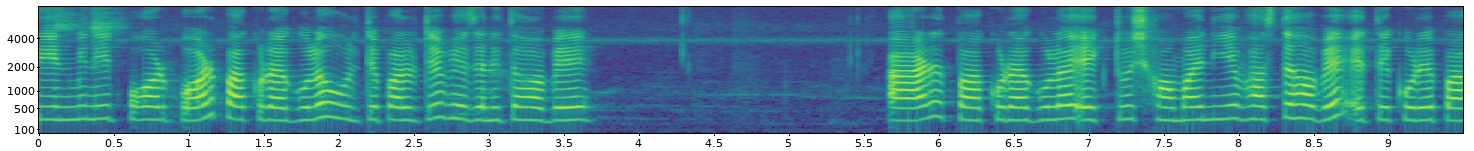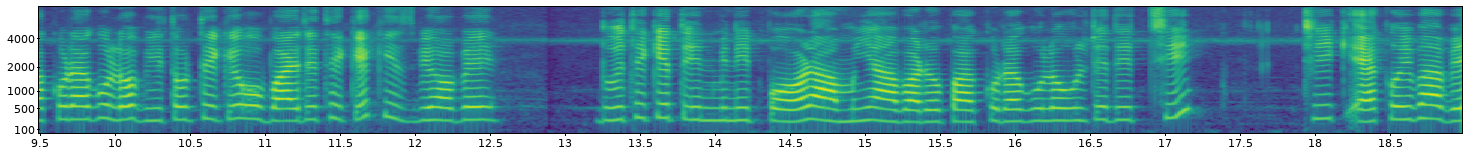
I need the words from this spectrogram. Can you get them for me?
তিন মিনিট পর পর পাকোড়াগুলো উল্টে পাল্টে ভেজে নিতে হবে। আর পাকোড়াগুলো একটু সময় নিয়ে ভাজতে হবে। এতে করে পাকোড়াগুলো ভিতর থেকে ও বাইরে থেকে কিসবি হবে। দুই থেকে তিন মিনিট পর আমি আবারও পাকোড়াগুলো উল্টে দিচ্ছি। ঠিক একইভাবে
